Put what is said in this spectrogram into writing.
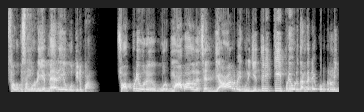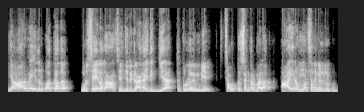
சவுக்கு சங்கருடைய மேலேயே ஊத்திருப்பாங்க. ஸோ அப்படி ஒரு ஒரு மாபாதக செயல் யாருமே ஒரு எதிரிக்கு இப்படி ஒரு தண்டனை கொடுக்கணும்னு யாருமே எதிர்பார்க்காத ஒரு செயலை தான் செஞ்சிருக்கிறாங்க. இதை ஏற்றுக்கொள்ளவே முடியாது சவுக்கு சங்கர் மேல ஆயிரம் விமர்சனங்கள் இருக்கும்.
